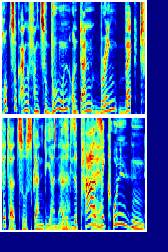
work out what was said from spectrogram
ruckzuck angefangen zu buhen und dann Bring Back Twitter zu skandieren. Also diese paar. Sekunden.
